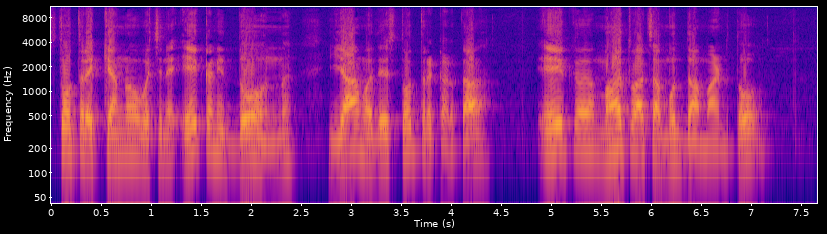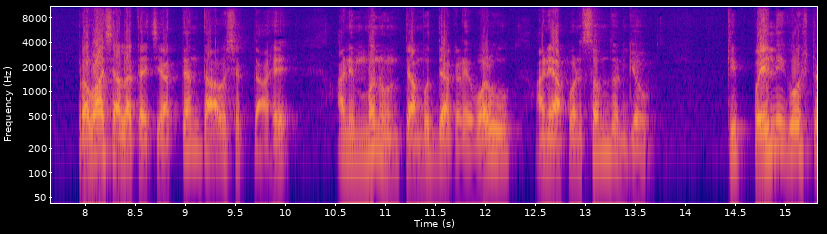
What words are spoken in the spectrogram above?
स्तोत्र एक्क्याण्णव वचने एक आणि दोन यामध्ये स्तोत्र करता एक महत्त्वाचा मुद्दा मांडतो. प्रवाशाला त्याची अत्यंत आवश्यकता आहे आणि म्हणून त्या मुद्द्याकडे वळू आणि आपण समजून घेऊ. की पहिली गोष्ट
